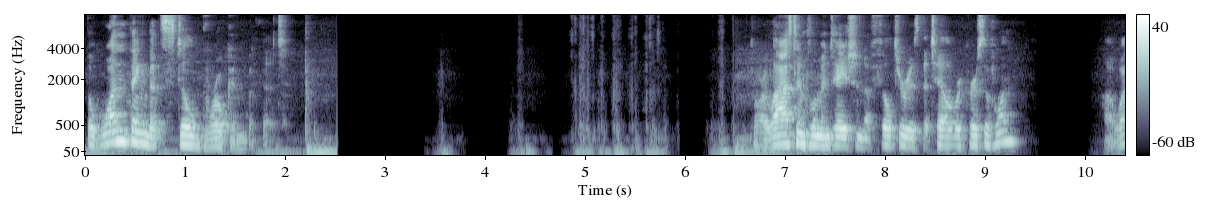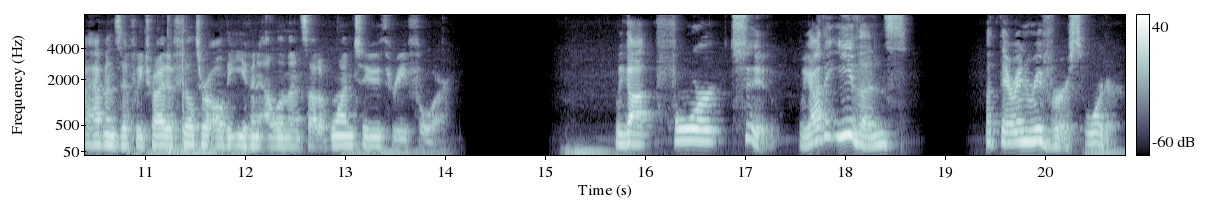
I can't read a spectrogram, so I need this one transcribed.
the one thing that's still broken with it. So our last implementation of filter is the tail recursive one. Uh, what happens if we try to filter all the even elements out of 1, 2, 3, 4? We got 4, 2. We got the evens, but they're in reverse order.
